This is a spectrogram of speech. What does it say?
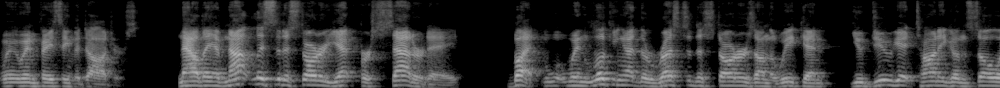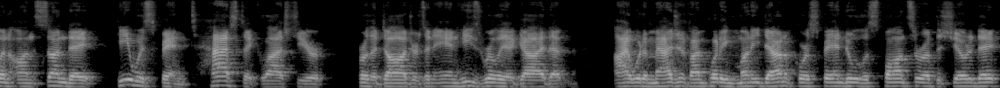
when, facing the Dodgers. Now, they have not listed a starter yet for Saturday, but when looking at the rest of the starters on the weekend, you do get Tony Gonsolin on Sunday. He was fantastic last year for the Dodgers, and, and he's really a guy that I would imagine if I'm putting money down, of course, FanDuel, the sponsor of the show today, if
